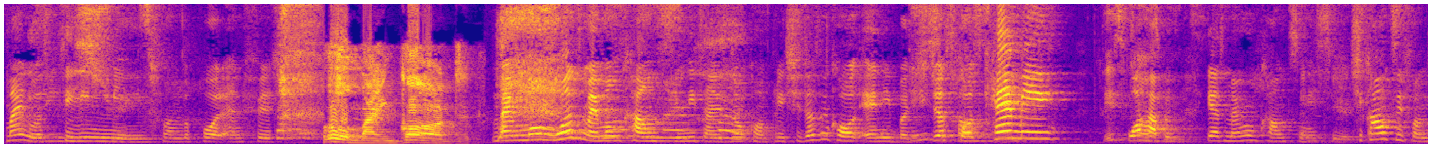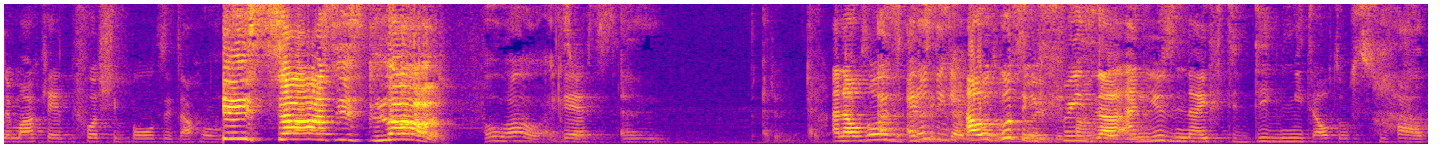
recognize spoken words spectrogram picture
Mine was stealing meat from the pot and fish. Oh my god. My mom, once my mom counts the meat and it's not complete, she doesn't call anybody. She just calls used to count Kemi. They used to What happened? meat. Yes, my mom counts Are you meat. She counts it from the market before she boils it at home. Jesus is Lord! Oh wow! I Yes. Um, I don't. I, And I was always I, I don't think I would go to the freezer counted and use knife to dig meat out of soup. Haba.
